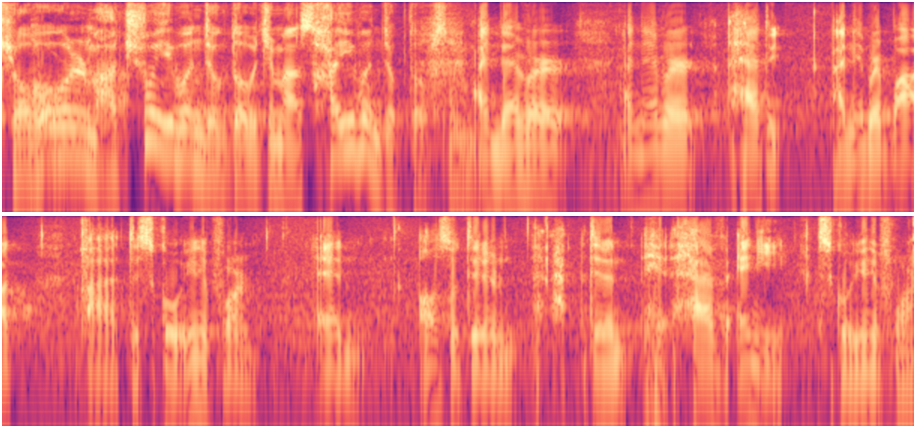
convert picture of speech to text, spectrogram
교복을 맞추어 입은 적도 없지만 사 입은 적도 없습니다. I never I never had I never bought uh, the school uniform, and also didn't ha- didn't ha- have any school uniform.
